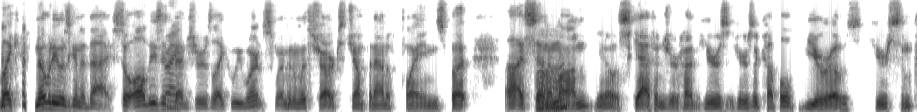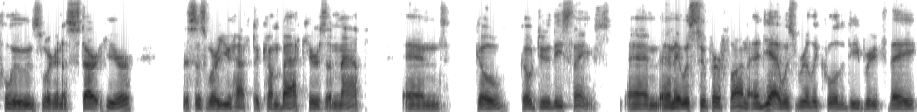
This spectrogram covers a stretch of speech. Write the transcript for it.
Like nobody was going to die. So all these adventures right. like we weren't swimming with sharks jumping out of planes but uh, i sent uh-huh. them on you know a scavenger hunt. Here's here's a couple euros. Here's some clues. We're going to start here. This is where you have to come back. Here's a map and go go do these things. And and it was super fun. And yeah it was really cool to debrief. They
